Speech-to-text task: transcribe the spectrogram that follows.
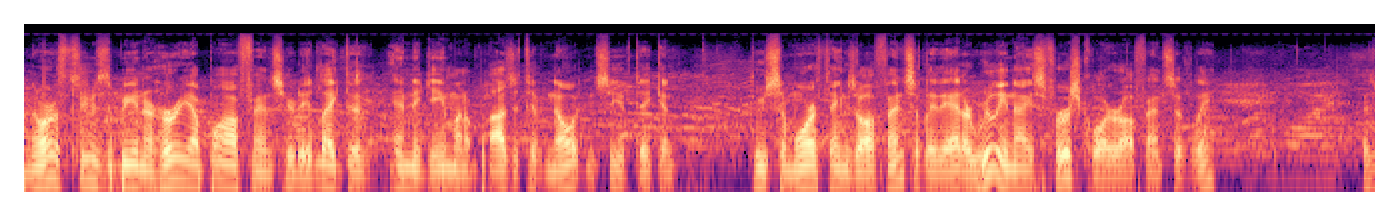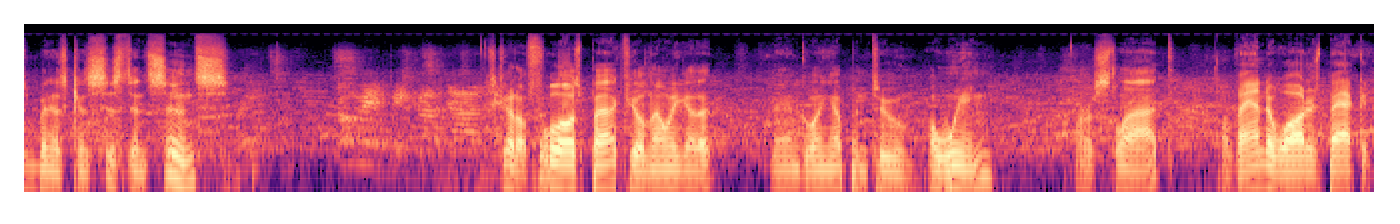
North seems to be in a hurry up offense here. They'd like to end the game on a positive note and see if they can do some more things offensively. They had a really nice first quarter offensively. Hasn't been as consistent since. It's got a full house backfield. Now we got a man going up into a wing or a slot. well, Vandewater's back. At,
